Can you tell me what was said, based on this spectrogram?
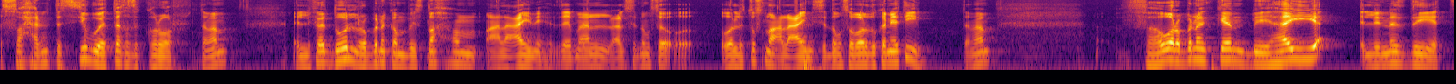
الصح إن أنت تسيبه يتخذ القرار تمام؟ اللي فات دول ربنا كان بيصنعهم على عينه زي ما قال على سيدنا موسى واللي تصنع على عيني. سيدنا موسى برضه كان يتيم تمام؟ فهو ربنا كان بيهيئ للناس ديت.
